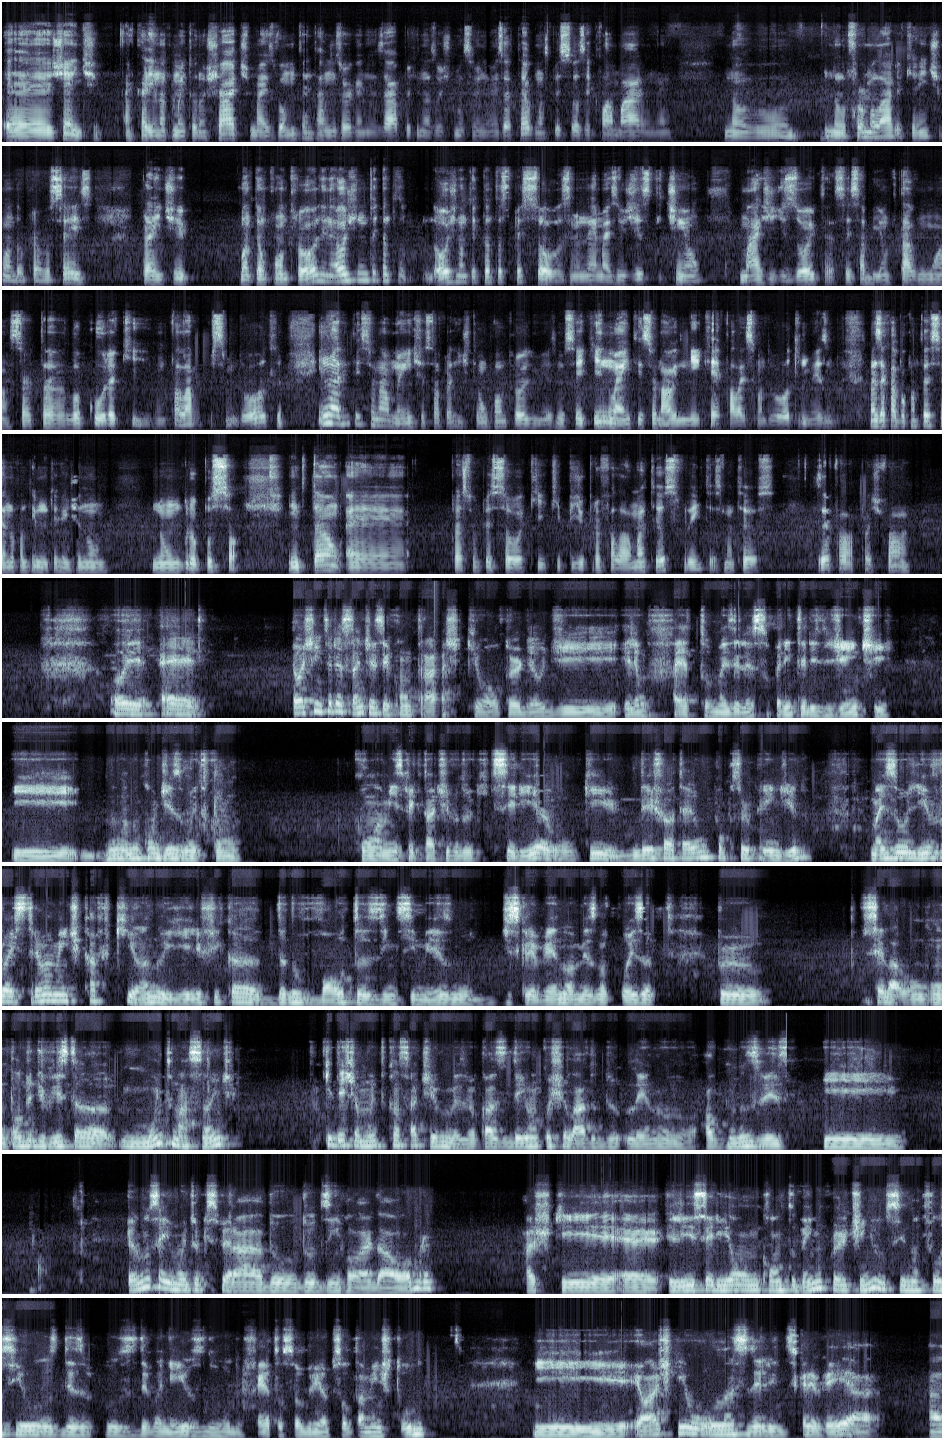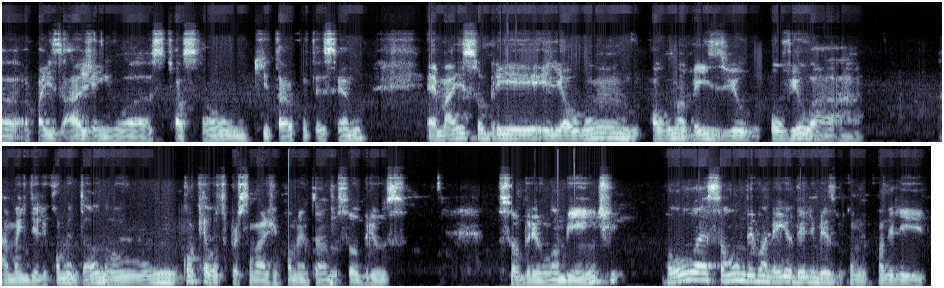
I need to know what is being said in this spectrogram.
É, gente, a Karina comentou no chat, mas vamos tentar nos organizar, porque nas últimas reuniões até algumas pessoas reclamaram, né? no, no formulário que a gente mandou para vocês, para a gente manter um controle, né? Hoje não tem tanto, hoje não tem tantas pessoas, né? Mas nos dias que tinham mais de 18, vocês sabiam que tava uma certa loucura aqui, um falava por cima do outro, e não era intencionalmente, é só pra gente ter um controle mesmo. Eu sei que não é intencional e ninguém quer falar em cima do outro mesmo, mas acaba acontecendo quando tem muita gente num, num grupo só. Então, é, a próxima pessoa aqui que pediu para falar é o Matheus Freitas. Matheus quiser falar, pode falar. Oi, é, eu achei interessante esse contraste que o autor deu de ele é um feto, mas ele é super inteligente e não, não condiz muito com, com a minha expectativa do que seria, o que deixou até um pouco surpreendido. Mas o livro é extremamente kafkiano e ele fica dando voltas em si mesmo, descrevendo a mesma coisa por sei lá, um, um, ponto de vista muito maçante que deixa muito cansativo mesmo. Eu quase dei uma cochilada do, lendo algumas vezes. E eu não sei muito o que esperar do, do desenrolar da obra. Acho que é, ele seria um conto bem curtinho se não fosse os, des, os devaneios do, do feto sobre absolutamente tudo. E eu acho que o, o lance dele descrever a, a, a paisagem ou a situação que está acontecendo. É mais sobre ele algum, alguma vez viu, ouviu a, a mãe dele comentando, ou um, qualquer outro personagem comentando sobre, os, sobre o ambiente, ou é só um devaneio dele mesmo, como quando ele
